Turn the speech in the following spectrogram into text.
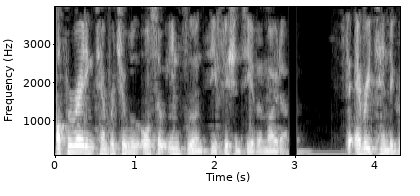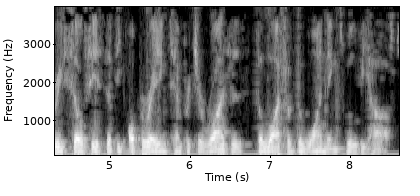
Operating temperature will also influence the efficiency of a motor. For every 10 degrees Celsius that the operating temperature rises, the life of the windings will be halved.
